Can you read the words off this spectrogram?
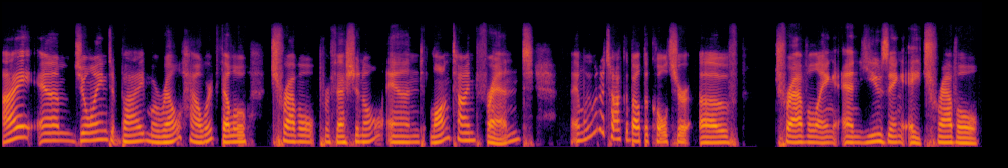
I am joined by Morell Howard, fellow travel professional and longtime friend. And we want to talk about the culture of traveling and using a travel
